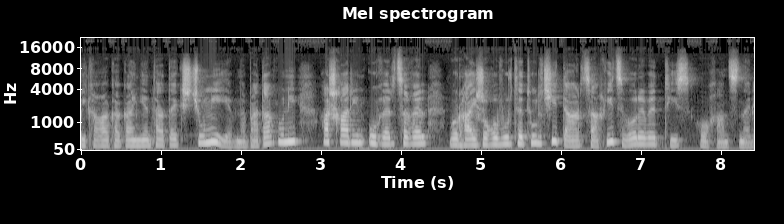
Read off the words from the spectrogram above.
մի քաղաքական ենթատեքստ չունի եւ նպատակ ունի աշխարհին ուղեր ցղել, որ հայ ժողովուրդը թույլ չի տա Արցախից որևէ թիս հող անցնել։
